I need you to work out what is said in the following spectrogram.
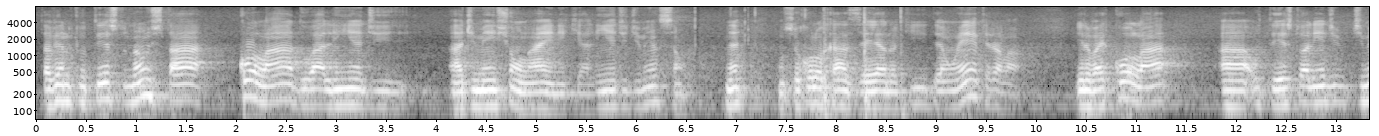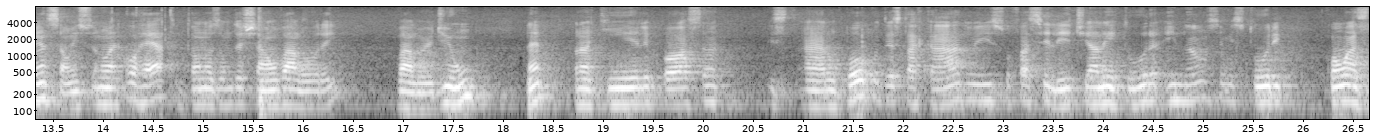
está vendo que o texto não está colado à linha de a dimension line, que é a linha de dimensão. Né? Então, se eu colocar zero aqui e der um enter, olha lá, ele vai colar a, o texto à linha de dimensão. Isso não é correto, então nós vamos deixar um valor aí, valor de 1, né? para que ele possa estar um pouco destacado e isso facilite a leitura e não se misture com, as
